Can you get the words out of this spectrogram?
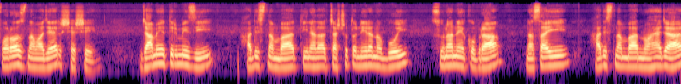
ফরজ নামাজের শেষে। জামে তিরমিজি, হাদিস নাম্বার তিন হাজার চারশত নিরানব্বই, সুনানে কোবরা, নাসাই, হাদিস নাম্বার ন হাজার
